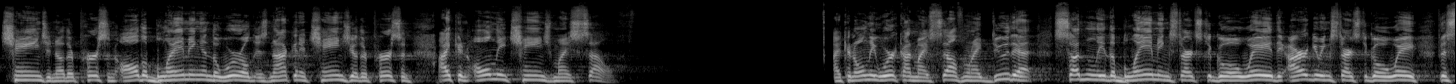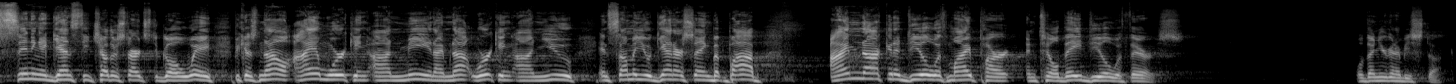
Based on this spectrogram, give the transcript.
change another person. All the blaming in the world is not going to change the other person. I can only change myself. I can only work on myself. When I do that, suddenly the blaming starts to go away, the arguing starts to go away, the sinning against each other starts to go away because now I am working on me and I'm not working on you. And some of you again are saying, but Bob, I'm not going to deal with my part until they deal with theirs. Well, then you're going to be stuck.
